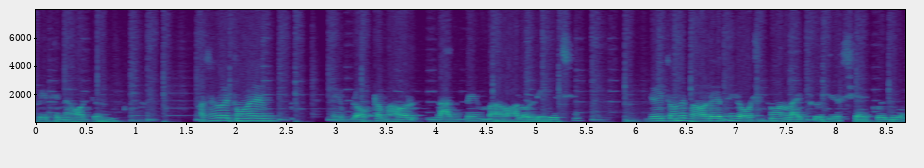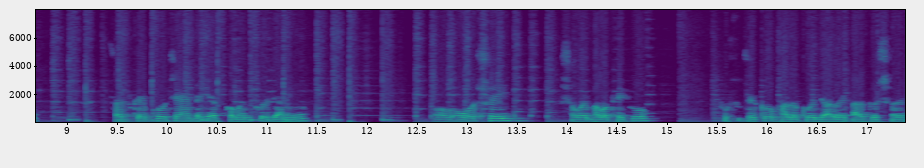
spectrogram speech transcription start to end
বেঁধে নেওয়ার জন্য। আশা করি তোমাদের এই ব্লগটা ভালো লাগবে বা ভালো লেগেছে। যদি তোমাদের ভালো লেগে থাকে, অবশ্যই তোমার লাইক করে দিও শেয়ার করে দিও। সাবস্ক্রাইব করো চ্যানেলটাকে আর কমেন্ট করে জানিও। অবশ্যই সবাই ভালো থেকো, সুস্থ থেকো, ভালো করে যাবে তারকেশ্বরে।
